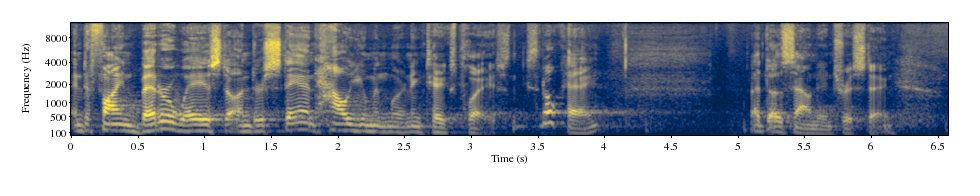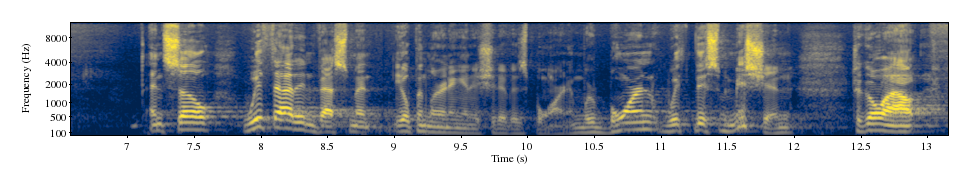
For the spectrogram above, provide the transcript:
and to find better ways to understand how human learning takes place. And he said, okay, that does sound interesting. And so with that investment, the Open Learning Initiative is born. And we're born with this mission to go out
